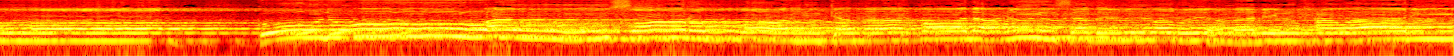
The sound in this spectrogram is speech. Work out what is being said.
الله كونوا أنصار الله كما قال عيسى بن مريم للحوارين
